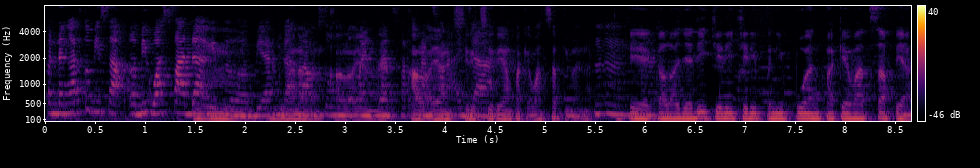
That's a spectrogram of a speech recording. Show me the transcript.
pendengar tuh bisa lebih waspada gitu loh biar nggak Hmm, langsung kalau main yang transfer kalau transfer yang ciri-ciri yang pakai WhatsApp gimana? Oke, kalau jadi ciri-ciri penipuan pakai WhatsApp ya.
